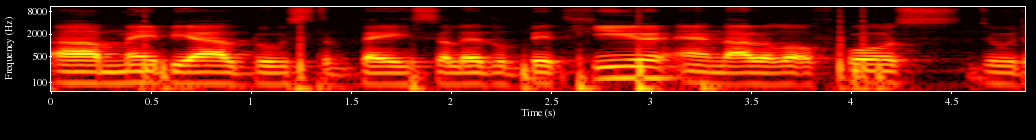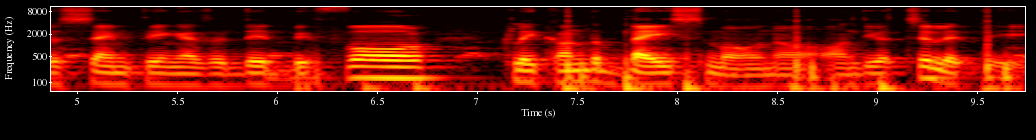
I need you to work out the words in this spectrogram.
Uh, maybe I'll boost the bass a little bit here and I will of course do the same thing as I did before. Click on the bass mono on the utility.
